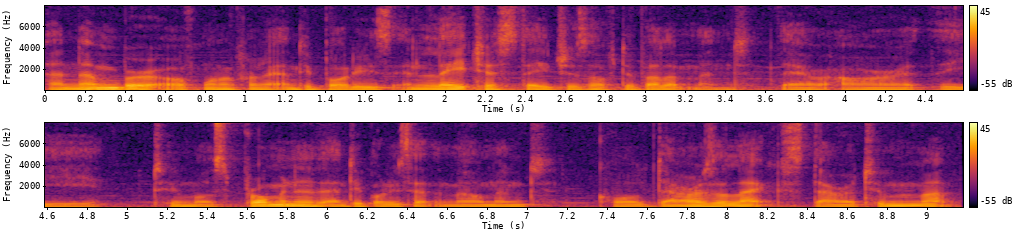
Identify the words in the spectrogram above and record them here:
a number of monoclonal antibodies in later stages of development. There are the two most prominent antibodies at the moment called Darzalex, daratumumab,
